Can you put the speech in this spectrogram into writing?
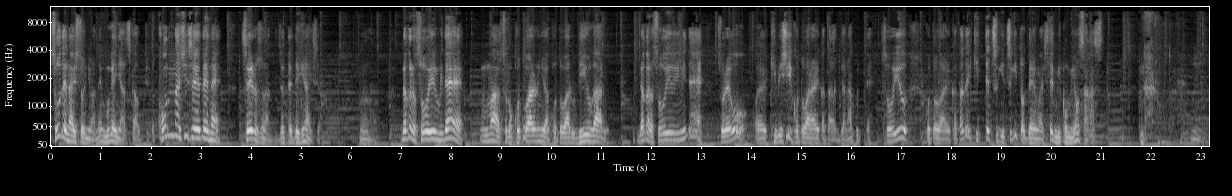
そうでない人にはね、無限に扱うって言って、こんな姿勢でね、セールスなんて絶対できないですよ。うん。だからそういう意味で、まあ、その断るには断る理由がある。だからそういう意味で、それを、えー厳しい断られ方じゃなくて、そういう断られ方で切って次々と電話して見込みを探す。なるほどね。うん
